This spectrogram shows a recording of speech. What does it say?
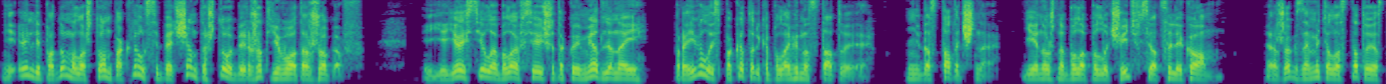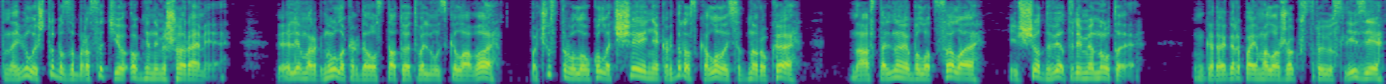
и Элли подумала, что он покрыл себя чем-то, что убережет его от ожогов. Ее сила была все еще такой медленной, проявилась пока только половина статуи. Недостаточно. Ей нужно было получить все целиком. Ожог заметила статую и остановилась, чтобы забросать ее огненными шарами. Элли моргнула, когда у статуи отвалилась голова, почувствовала укол отчаяния, когда раскололась одна рука, но остальное было цело еще две-три минуты. Грегор поймал ожог в струю слизи,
